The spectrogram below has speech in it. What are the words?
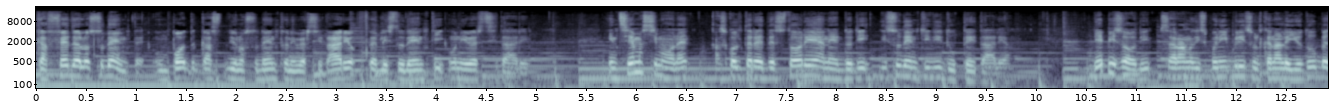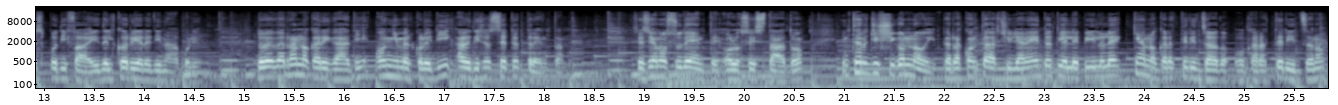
caffè dello studente, un podcast di uno studente universitario per gli studenti universitari. Insieme a Simone ascolterete storie e aneddoti di studenti di tutta Italia. Gli episodi saranno disponibili sul canale YouTube e Spotify del Corriere di Napoli, dove verranno caricati ogni mercoledì alle 17.30. Se sei uno studente o lo sei stato, interagisci con noi per raccontarci gli aneddoti e le pillole che hanno caratterizzato o caratterizzano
